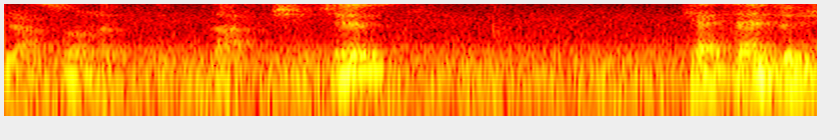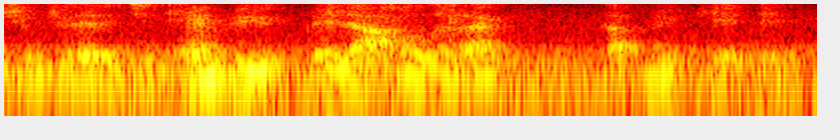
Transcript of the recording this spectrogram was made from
biraz sonra tartışacağız. Kentsel dönüşümcüler için en büyük bela olarak kap mülkiyeti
